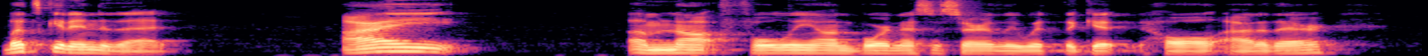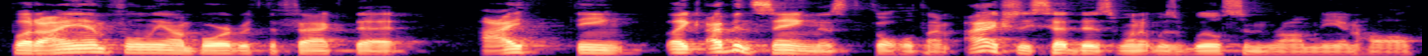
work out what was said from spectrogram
Let's get into that. I am not fully on board necessarily with the get Hall out of there, but I am fully on board with the fact that I think, like I've been saying this the whole time. I actually said this when it was Wilson, Romney, and Hall.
